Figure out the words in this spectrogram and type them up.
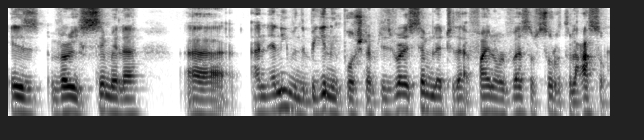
is very similar, uh, and, and even the beginning portion of it is very similar to that final verse of Surah Al Asr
